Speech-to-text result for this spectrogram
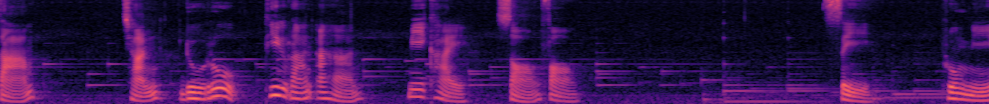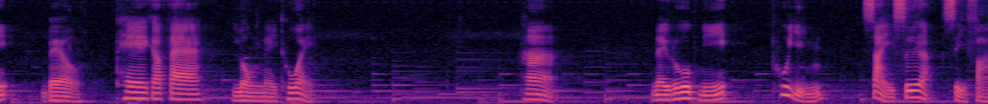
3. ฉันดูรูปที่ร้านอาหาร มีไข่สองฟอง 4. พรุ่งนี้เบลเทกาแฟลงในถ้วย 5. ในรูปนี้ ผู้หญิงใส่เสื้อสีฟ้า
